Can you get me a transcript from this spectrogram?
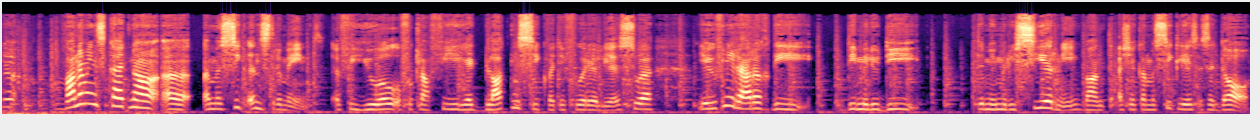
Nou, wanneer mens kyk na 'n uh, 'n musiekinstrument, 'n viool of 'n klavier, jy het bladmusiek wat jy voor jou lees. So jy hoef nie regtig die die melodie te memoriseer nie, want as jy kan musiek lees, is dit daar.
